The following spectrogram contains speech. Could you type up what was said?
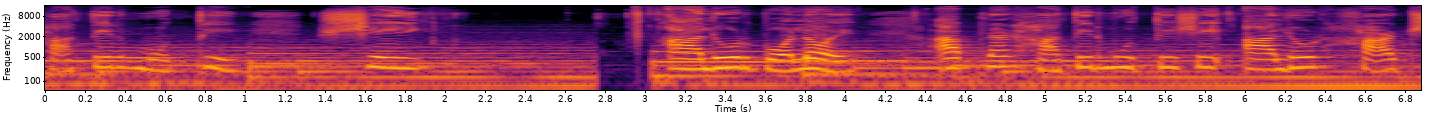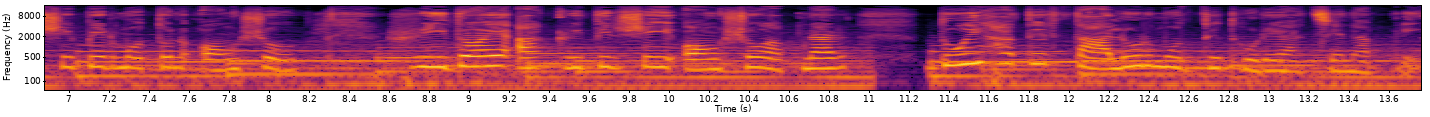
হাতের মধ্যে সেই আলোর বলয়, আপনার হাতের মধ্যে সেই আলোর হার্ট শেপের মতন অংশ, হৃদয় আকৃতির সেই অংশ আপনার দুই হাতের তালুর মধ্যে ধরে আছেন আপনি।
